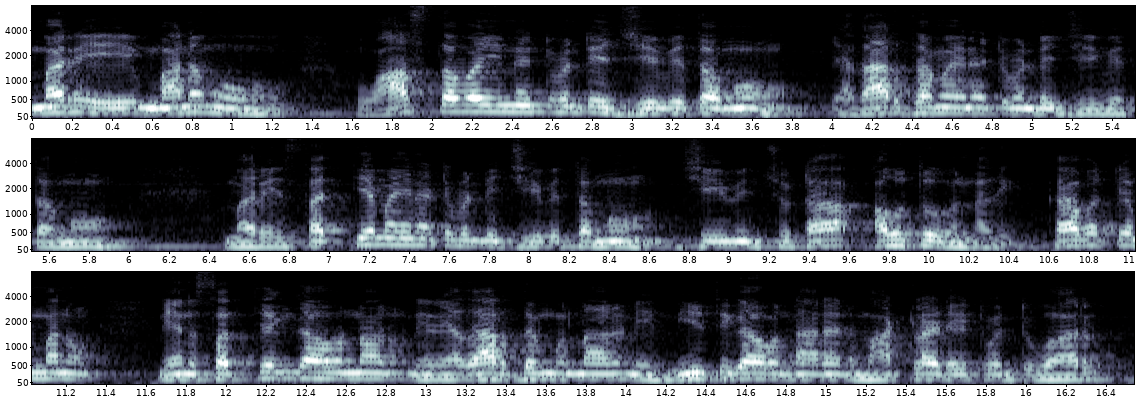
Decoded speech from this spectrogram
మరి మనము వాస్తవమైనటువంటి జీవితము యథార్థమైనటువంటి జీవితము మరి సత్యమైనటువంటి జీవితము జీవించుట అవుతూ ఉన్నది. కాబట్టి మనం నేను సత్యంగా ఉన్నాను నేను యథార్థంగా ఉన్నాను నేను నీతిగా ఉన్నానని మాట్లాడేటువంటి వారు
